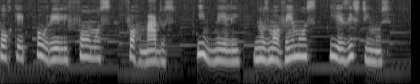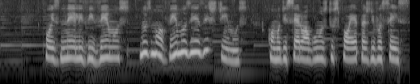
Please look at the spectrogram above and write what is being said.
porque por ele fomos formados e nele nos movemos e existimos. Pois nele vivemos, nos movemos e existimos, como disseram alguns dos poetas de vocês,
